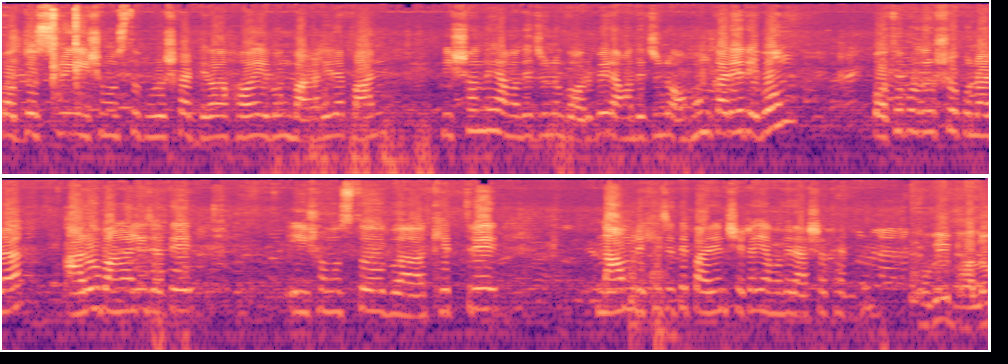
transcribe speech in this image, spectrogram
পদ্মশ্রী এই সমস্ত পুরস্কার দেওয়া হয় এবং বাঙালিরা পান নিঃসন্দেহে আমাদের জন্য গর্বের আমাদের জন্য অহংকারের এবং পথপ্রদর্শক ওনারা আরও বাঙালি যাতে এই সমস্ত ক্ষেত্রে নাম রেখে যেতে পারেন সেটাই আমাদের আশা থাকবে। খুবই ভালো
